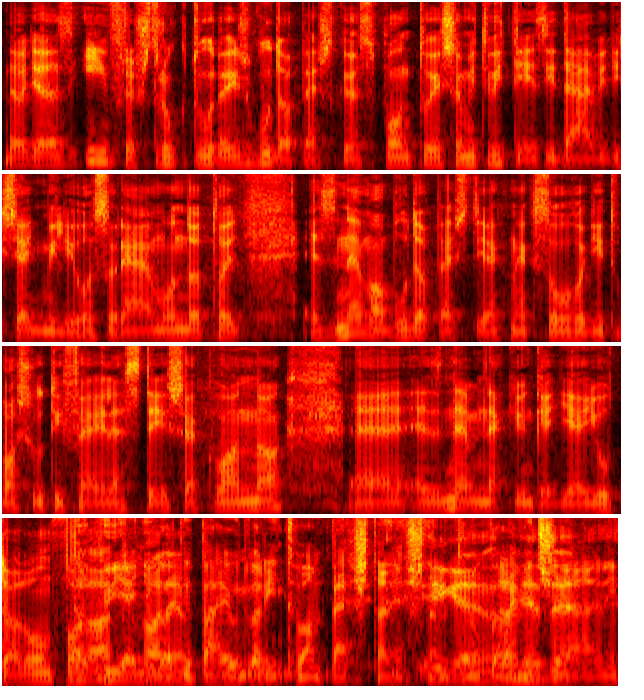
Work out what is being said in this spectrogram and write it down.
de hogy az infrastruktúra is Budapest központú, és amit Vitézi Dávid is egymilliószor elmondott, hogy ez nem a budapestieknek szól, hogy itt vasúti fejlesztések vannak, ez nem nekünk egy ilyen jutalomfalat. Tehát hülye nyugati hanem... pályaudvar itt van Pesten, és nem igen, tudom mit csinálni.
